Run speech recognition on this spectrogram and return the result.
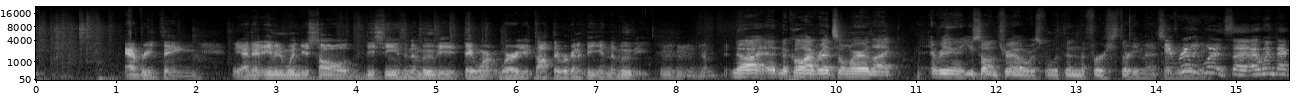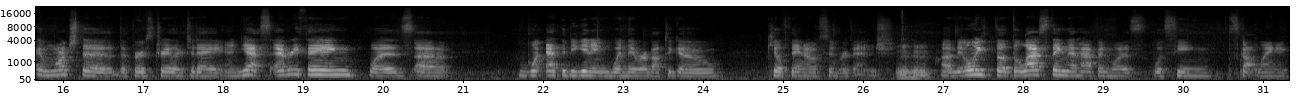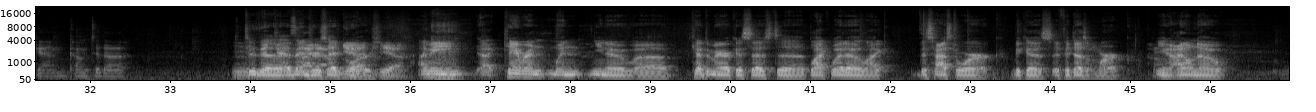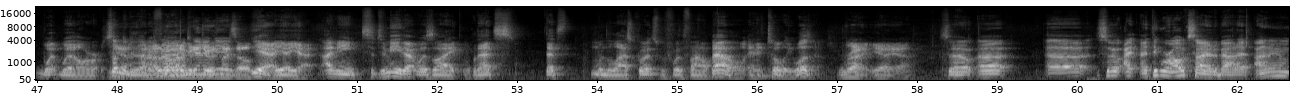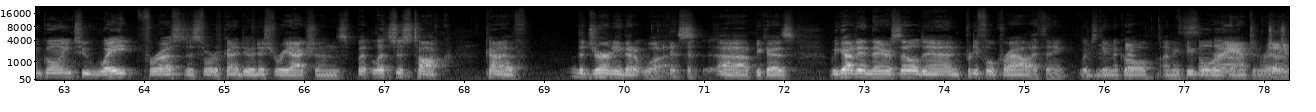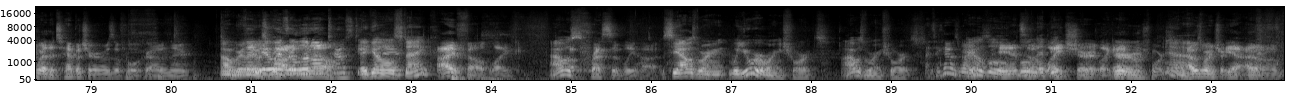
everything. Yeah. And then even when you saw these scenes in the movie, they weren't where you thought they were going to be in the movie. hmm You know, No, I, uh, Nicole, I read somewhere like everything that you saw in the trailer was within the first thirty minutes. Of It the really movie. was. Uh, I went back and watched the the first trailer today, and yes, everything was uh, at the beginning when they were about to go kill Thanos in revenge. hmm Um, the only the, the last thing that happened was was seeing Scott Lang again come to the to the Avengers Avengers hideout. Yeah. headquarters. Yeah. I mean, uh, Cameron, when you know uh, Captain America says to Black Widow, like, "This has to work because if it doesn't work, you know, I don't know what will," or something yeah. to that I don't know what I'm effect. gonna do with do. myself. Yeah, yeah, yeah. I mean, so to me, that was like, well, that's that's one of the last quotes before the final battle, and it totally wasn't. Right. Yeah. Yeah. So, uh, uh, so I, I think we're all excited about it. I am going to wait for us to sort of kind of do initial reactions, but let's just talk kind of the journey that it was, uh, because we got in there, settled in, pretty full crowd. I think. What do you think, Nicole? I mean, people Sold were out. amped and ready. Judging by the temperature, it was a full crowd in there. Oh, really? It, It was was, a little toasty. It get a little stank. I felt like I was. oppressively hot. See, I was wearing. Well, you were wearing shorts. I was wearing shorts. I think I was wearing I was a little- pants little and a nippy. light shirt. Like you're I, in Schwartz. Yeah. I was wearing shorts. Yeah, I don't know.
